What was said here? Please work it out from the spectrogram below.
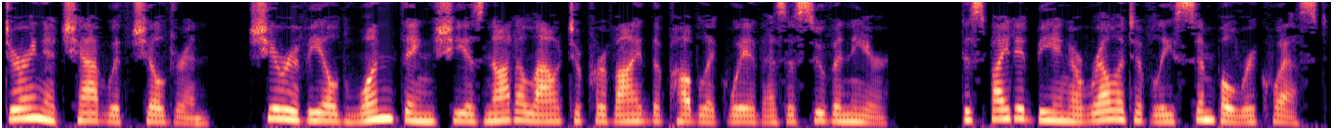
During a chat with children, she revealed one thing she is not allowed to provide the public with as a souvenir, despite it being a relatively simple request.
